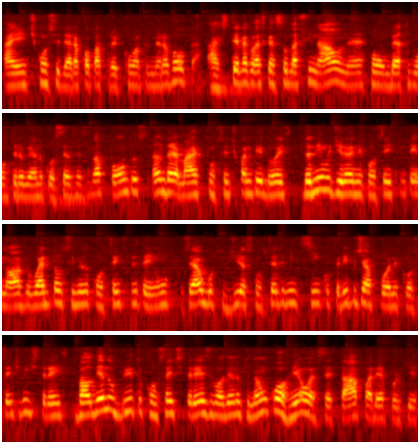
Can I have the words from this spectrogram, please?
a gente considera a Copa Truck como a primeira a voltar. A gente teve a classificação da final, né, com o Beto Monteiro ganhando com 160 pontos, André Marques com 142, Danilo Dirani com 139, Wellington Cirino com 131, José Augusto Dias com 125, Felipe Giafone com 123, Valdeno Brito com 113, Valdeno que não correu essa etapa, né, porque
